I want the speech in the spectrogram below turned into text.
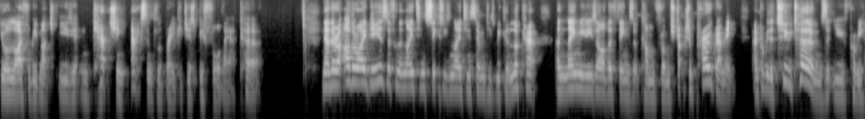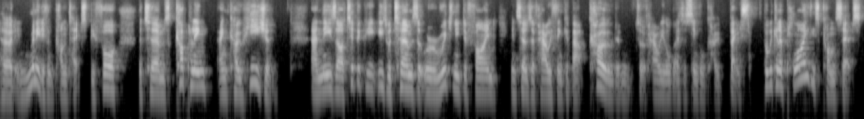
your life will be much easier in catching accidental breakages before they occur. Now, there are other ideas that from the 1960s and 1970s we can look at, and namely, these are the things that come from structured programming, and probably the two terms that you've probably heard in many different contexts before the terms coupling and cohesion. And these are typically, these were terms that were originally defined in terms of how we think about code and sort of how we organize a single code base. But we can apply these concepts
